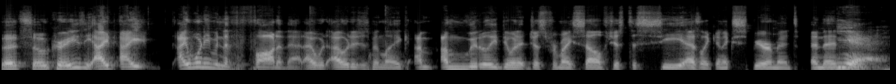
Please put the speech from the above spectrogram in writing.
That's so crazy. I I I wouldn't even have thought of that. I would I would have just been like, I'm I'm literally doing it just for myself, just to see as like an experiment. And then yeah.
